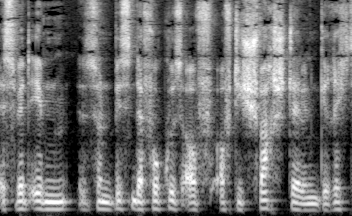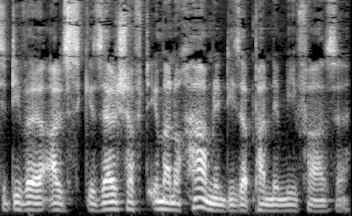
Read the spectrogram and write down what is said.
es wird eben so ein bisschen der Fokus auf, auf die Schwachstellen gerichtet, die wir als Gesellschaft immer noch haben in dieser Pandemiephase.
